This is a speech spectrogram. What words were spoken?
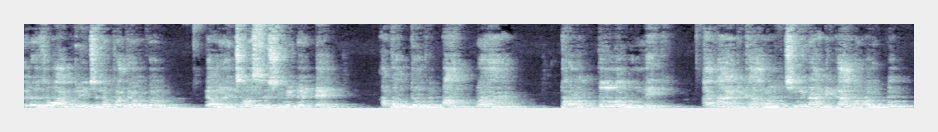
ఈరోజు వాక్యం ఇచ్చిన ప్రతి ఒక్కరు గమనించవలసిన విషయం ఏంటంటే అబద్ధపు ఆత్మ ప్రవర్తనలో ఉంది. ఆనాటి కాలం నుంచి ఈనాటి కాలం వరకు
